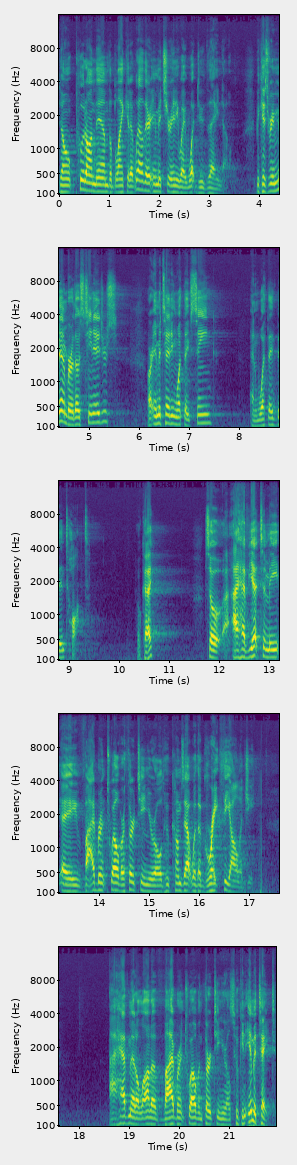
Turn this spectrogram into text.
Don't put on them the blanket of, well, they're immature anyway. What do they know? Because remember, those teenagers are imitating what they've seen and what they've been taught. Okay? So I have yet to meet a vibrant 12 or 13 year old who comes out with a great theology. I have met a lot of vibrant 12 and 13 year olds who can imitate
